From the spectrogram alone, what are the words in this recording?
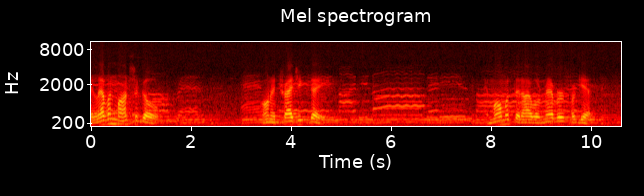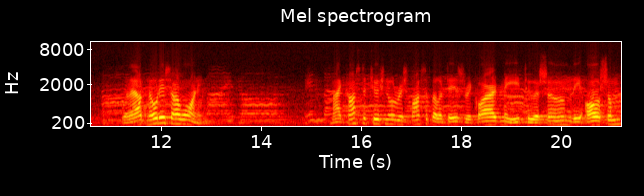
Eleven months ago, on a tragic day, a moment that I will never forget. Without notice or warning, my constitutional responsibilities required me to assume the awesome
